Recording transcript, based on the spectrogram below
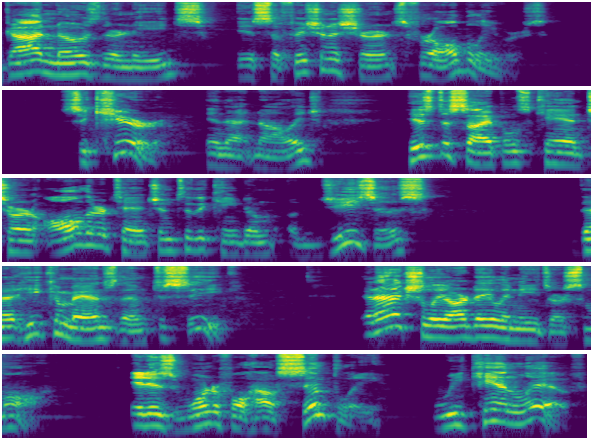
God knows their needs is sufficient assurance for all believers. Secure in that knowledge, his disciples can turn all their attention to the kingdom of Jesus that he commands them to seek. And actually, our daily needs are small. It is wonderful how simply we can live.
